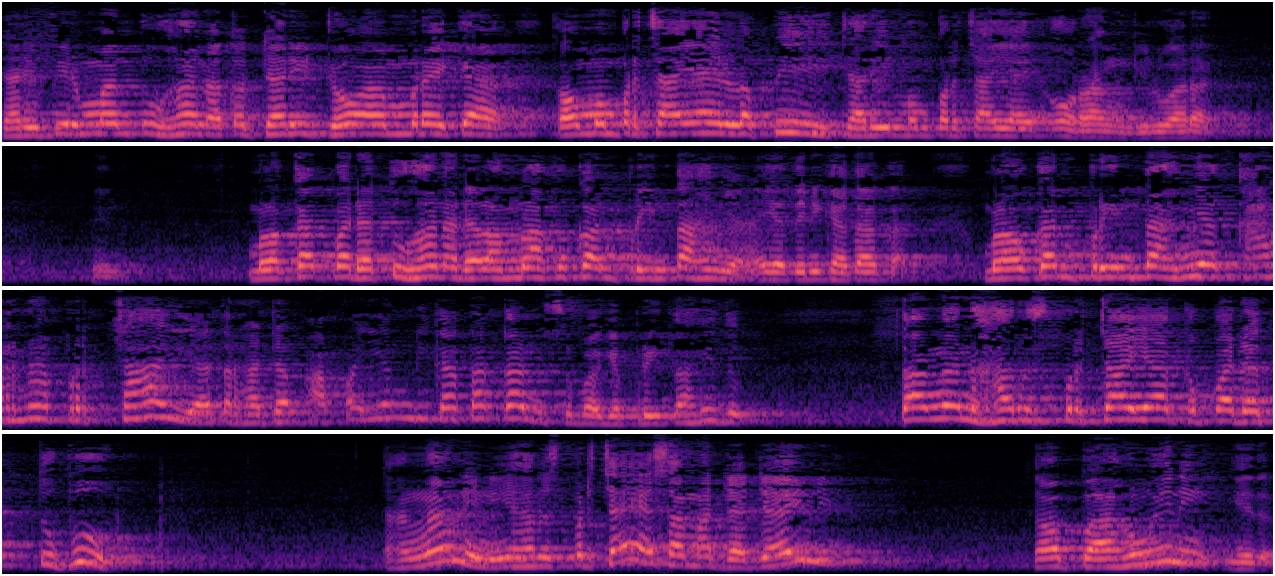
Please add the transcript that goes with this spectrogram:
dari firman Tuhan atau dari doa mereka. Kamu mempercayai lebih dari mempercayai orang di luaran. Melekat pada Tuhan adalah melakukan perintahnya. Ayat ini katakan. Melakukan perintahnya karena percaya terhadap apa yang dikatakan sebagai perintah itu. Tangan harus percaya kepada tubuh. Tangan ini harus percaya sama dada ini. Sama bahu ini gitu.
